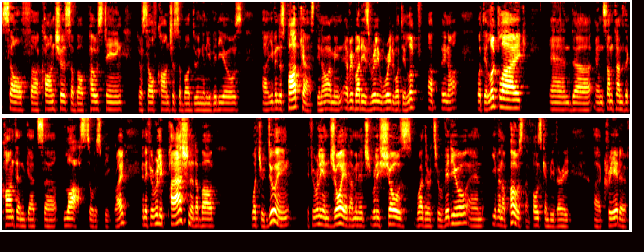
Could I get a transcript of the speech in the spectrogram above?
self uh, conscious about posting. They're self conscious about doing any videos. Uh, even this podcast, you know, I mean, everybody's really worried what they look you know, what they look like, and uh, and sometimes the content gets uh, lost, so to speak, right? And if you're really passionate about what you're doing, if you really enjoy it, I mean, it really shows whether through video and even a post. A post can be very uh, creative.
